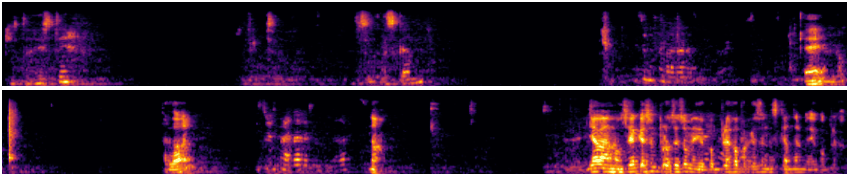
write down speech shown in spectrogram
Aquí está este. Perfecto. Este es el escáner. Eso no está para dar las computadoras. ¿Eh? No. ¿Perdón? Esto no es para dar las computadoras. No. Ya vamos, ¿eh? que es un proceso medio complejo porque es un escáner medio complejo.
